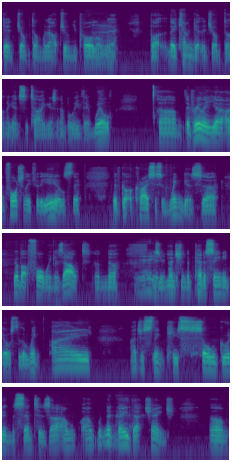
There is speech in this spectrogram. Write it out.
get a job done without Junior Paulo Mm. there. But they can get the job done against the Tigers, and I believe they will. Um, they've really, uh, unfortunately for the Eels, they they've got a crisis of wingers. Uh, got about four wingers out, and uh, yeah, as you- you mentioned, the Penisini goes to the wing. I I just think he's so good in the centres. I, I, I wouldn't have made that change. Um,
